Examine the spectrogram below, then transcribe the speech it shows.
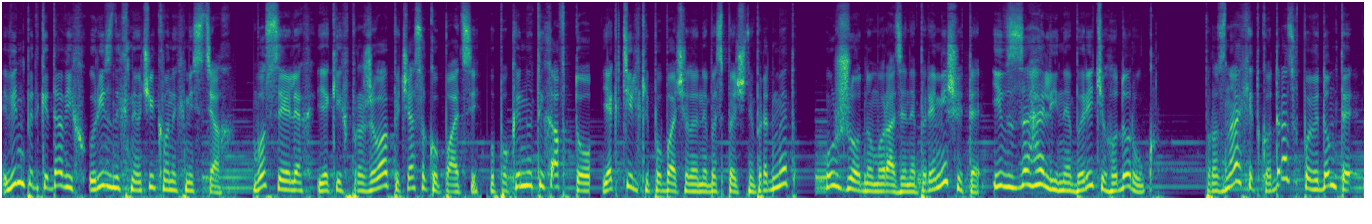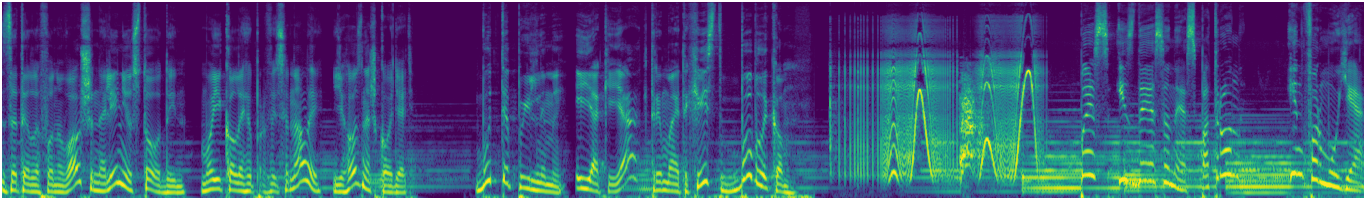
Він підкидав їх у різних неочікуваних місцях, в оселях, яких проживав під час окупації, у покинутих авто. Як тільки побачили небезпечний предмет, у жодному разі не переміщуйте і взагалі не беріть його до рук. Про знахідку одразу повідомте, зателефонувавши на лінію 101. Мої колеги-професіонали його знешкодять. Будьте пильними і, як і я, тримайте хвіст бубликом. Пес із ДСНС Патрон інформує.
